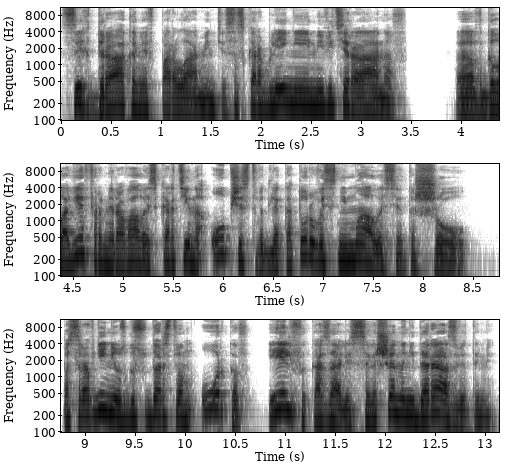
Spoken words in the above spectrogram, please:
с их драками в парламенте, с оскорблениями ветеранов, э, в голове формировалась картина общества, для которого снималось это шоу. По сравнению с государством орков, эльфы казались совершенно недоразвитыми,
